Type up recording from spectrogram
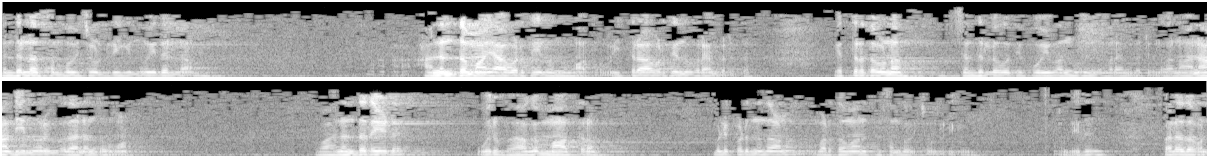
എന്തെല്ലാം സംഭവിച്ചുകൊണ്ടിരിക്കുന്നു ഇതെല്ലാം അനന്തമായ ആവർത്തിയിൽ ഒന്ന് മാത്രം. ഇത്ര ആവർത്തി എന്ന് പറയാൻ പറ്റില്ല. എത്ര തവണ ചന്ദ്രലോകത്തിൽ പോയി വന്നു എന്ന് പറയാൻ പറ്റില്ല. കാരണം അനാദി എന്ന് പറയുമ്പോൾ അത് അനന്തവുമാണ്. അപ്പോൾ അനന്തതയുടെ ഒരു ഭാഗം മാത്രം വെളിപ്പെടുന്നതാണ് വർത്തമാനത്തിൽ സംഭവിച്ചുകൊണ്ടിരിക്കുന്നത്. ഇത് പലതവണ.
